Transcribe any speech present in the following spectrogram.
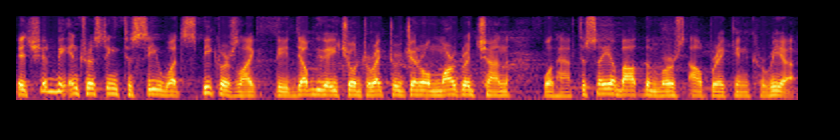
it should be interesting to see what speakers like the WHO Director General Margaret Chan will have to say about the MERS outbreak in Korea.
